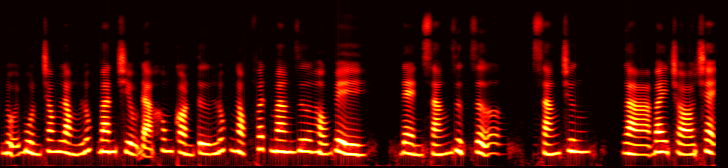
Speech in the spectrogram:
nỗi buồn trong lòng lúc ban chiều đã không còn từ lúc Ngọc Phất mang dưa hấu về. Đèn sáng rực rỡ, sáng trưng, gà bay chó chạy,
